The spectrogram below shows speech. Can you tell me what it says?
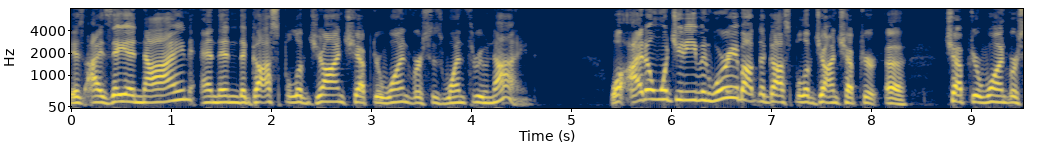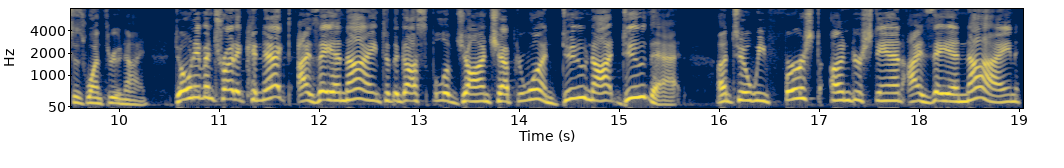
is Isaiah 9 and then the Gospel of John, chapter 1, verses 1 through 9. Well, I don't want you to even worry about the Gospel of John, chapter uh, chapter 1, verses 1 through 9. Don't even try to connect Isaiah 9 to the Gospel of John, chapter 1. Do not do that until we first understand Isaiah 9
